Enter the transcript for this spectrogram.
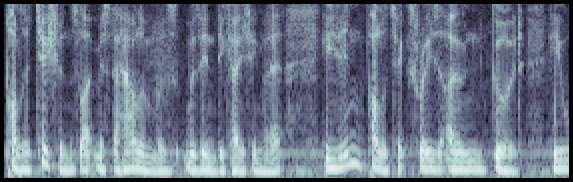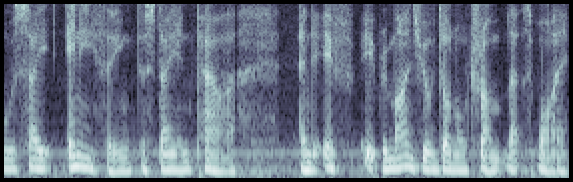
politicians, like Mr. Howlin was was indicating there. He's in politics for his own good. He will say anything to stay in power, and if it reminds you of Donald Trump, that's why.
